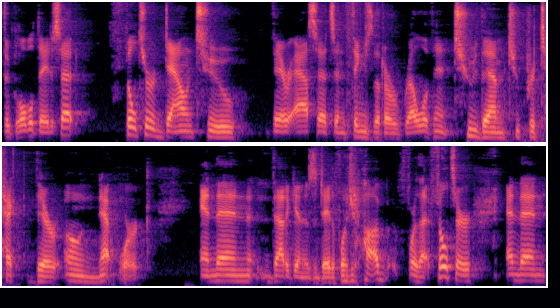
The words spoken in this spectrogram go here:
the global data set filtered down to their assets and things that are relevant to them to protect their own network. And then that again is a Dataflow job for that filter. And then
